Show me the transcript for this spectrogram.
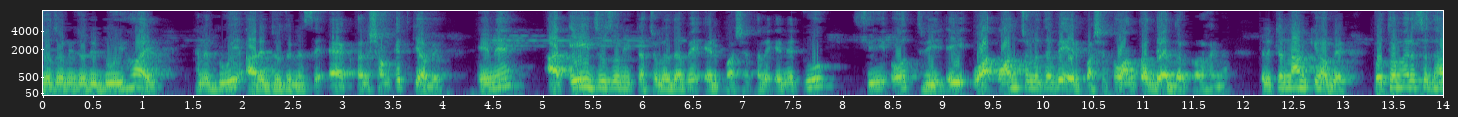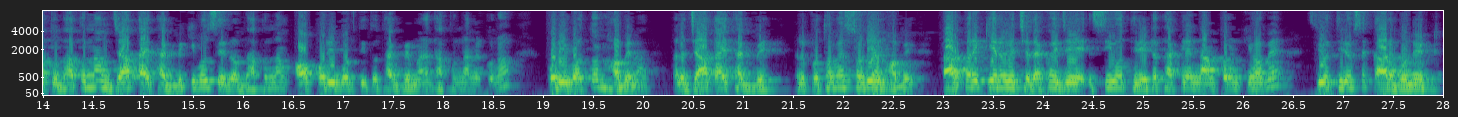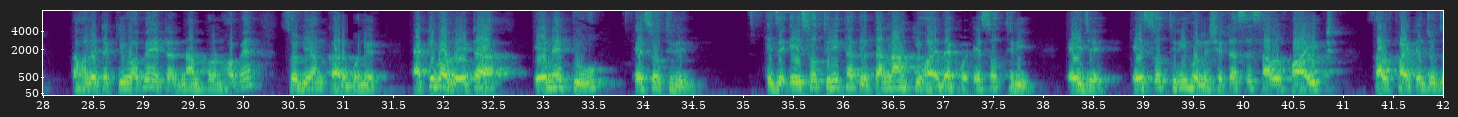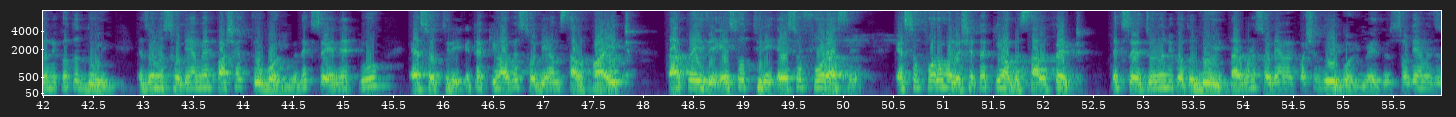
যোজনী যদি দুই হয়, এখানে দুই আর এর যোজনী আছে এক। তাহলে সংকেত কি হবে? এনে আর এই যোজনীটা চলে যাবে এর পাশে। তাহলে N A two C O three এই ওয়ান চলে যাবে এর পাশে। তো ওয়ান তো আর দেওয়ার দরকার হয় না। তাহলে এটার নাম কি হবে? প্রথমে রয়েছে ধাতু। ধাতুর নাম যা তাই থাকবে। কি বলছি ধাতুর নাম অপরিবর্তিত থাকবে। মানে ধাতুর নামের কোনো পরিবর্তন হবে না। তাহলে যা তাই থাকবে, তাহলে প্রথমে সোডিয়াম হবে। তারপরে কি রয়েছে? দেখো এই যে সিও থ্রি এটা থাকলে নামকরণ কি হবে? সিও থ্রি হচ্ছে কার্বনেট তাহলে এটা কি হবে? এটার নামকরণ হবে সোডিয়াম কার্বনেট একইভাবে এটা এনএ টু এসও থ্রি এই যে এসও থ্রি থাকলে তার নাম কি হয়? দেখো এসও থ্রি এই যে এসও থ্রি হলে সেটা আছে সালফাইট সালফাইটের যোজনী কত? দুই। এজন্য সোডিয়ামের পাশে টু বসবে। দেখছ এনএ টু এসও থ্রি এটা কি হবে? সোডিয়াম সালফাইট তারপরে এই যে S O three S O four আছে। এসও ফোর হলে সেটা কি হবে? সালফেট দেখছ, এর যোজনী কত? দুই। তার মানে সোডিয়ামের পাশে দুই বসবে। সোডিয়ামের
